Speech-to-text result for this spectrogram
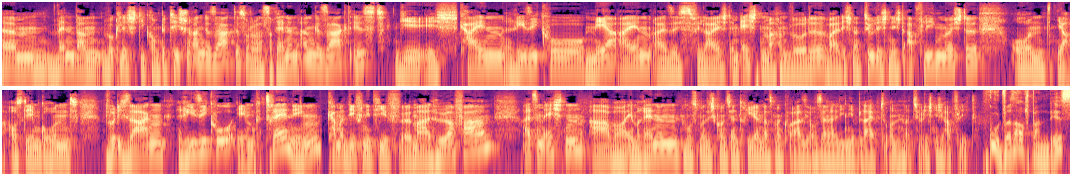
ähm, wenn dann wirklich die Competition angesagt ist oder das Rennen angesagt ist, gehe ich kein Risiko mehr ein, als ich es vielleicht im echten machen würde, weil ich natürlich nicht abfliegen möchte. Und ja, aus dem Grund würde ich sagen, Risiko im Training kann man definitiv äh, mal höher fahren als im echten, aber im Rennen muss man sich konzentrieren, dass man quasi auf seiner Linie bleibt und natürlich nicht abfliegt. Gut, was auch spannend ist,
